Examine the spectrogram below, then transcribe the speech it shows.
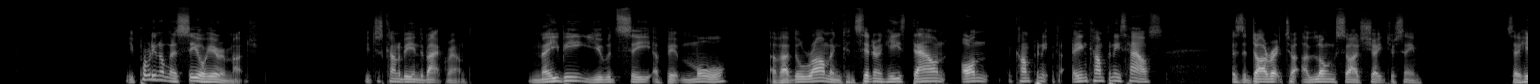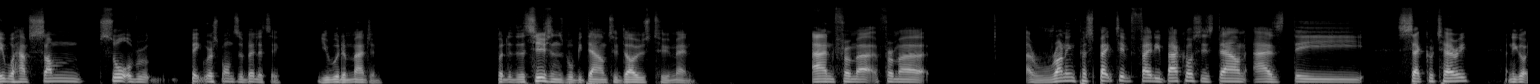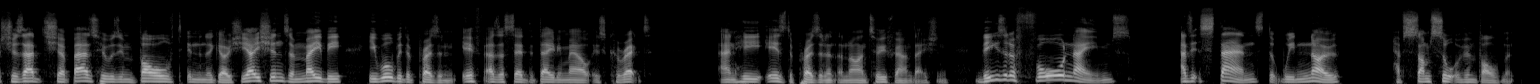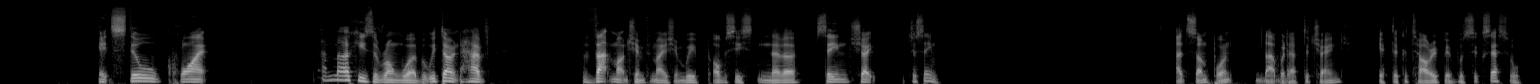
you're probably not going to see or hear him much. You just kind of be in the background. Maybe you would see a bit more of Abdul Rahman, considering he's down on the company in Companies House as the director alongside Sheikh Jassim. So he will have some sort of big responsibility, you would imagine. But the decisions will be down to those two men. And from a from a a running perspective, Fadi Bakos is down as the secretary. And you got Shazad Shabazz, who was involved in the negotiations, and maybe he will be the president if, as I said, the Daily Mail is correct, and he is the president of the 9-2 Foundation. These are the four names, as it stands, that we know have some sort of involvement. It's still quite uh, murky is the wrong word, but we don't have that much information. We've obviously never seen Sheikh Jassim. At some point, that would have to change if the Qatari bid was successful.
